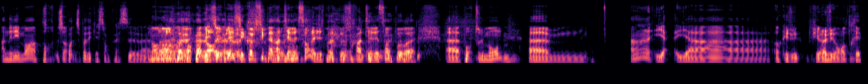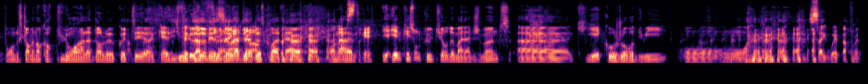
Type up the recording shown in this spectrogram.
un élément important. C'est pas, c'est pas des questions faciles. Hein? Non, non, vraiment pas. Mais Non, c'est- comme super intéressant. là. J'espère que ce sera intéressant pour, euh, euh, pour tout le monde. Mhm. Euh, un, il y y a- Ok, je vais- puis là, je vais vraiment te répondre. Je t'emmène encore plus loin là, dans le côté euh, quasi philosophique là, de, de ce qu'on va faire. On Euh, abstrait. Il y a- il y a une question de culture de management euh, qui est qu'aujourd'hui, on, on, Segway parfait.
